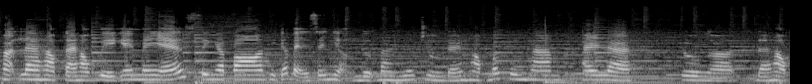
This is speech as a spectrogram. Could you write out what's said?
hoặc là học tại Học viện MAS Singapore thì các bạn sẽ nhận được bằng do trường Đại học Buckingham hay là trường ờ, Đại học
